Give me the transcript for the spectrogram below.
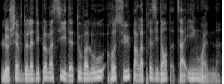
Le chef de la diplomatie des Tuvalu reçu par la présidente Tsai Ing-wen.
